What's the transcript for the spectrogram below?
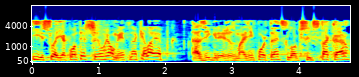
E isso aí aconteceu realmente naquela época. As igrejas mais importantes logo se destacaram.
